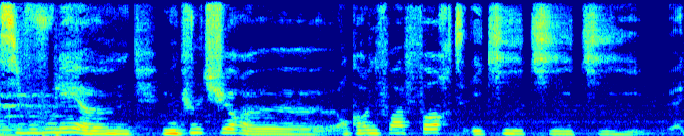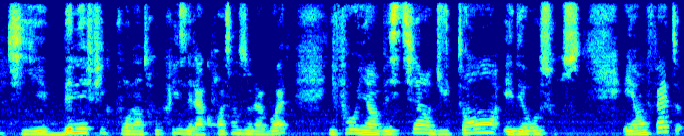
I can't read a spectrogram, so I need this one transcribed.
Si vous voulez euh, une culture, euh, encore une fois, forte et qui, qui est bénéfique pour l'entreprise et la croissance de la boîte, il faut y investir du temps et des ressources. Et en fait,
